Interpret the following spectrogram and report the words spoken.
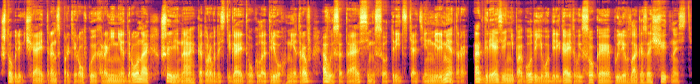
что облегчает транспортировку и хранение дрона, ширина которого достигает около 3 метров, а высота 731 мм. От грязи и непогоды года его оберегает высокая пылевлагозащитность.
